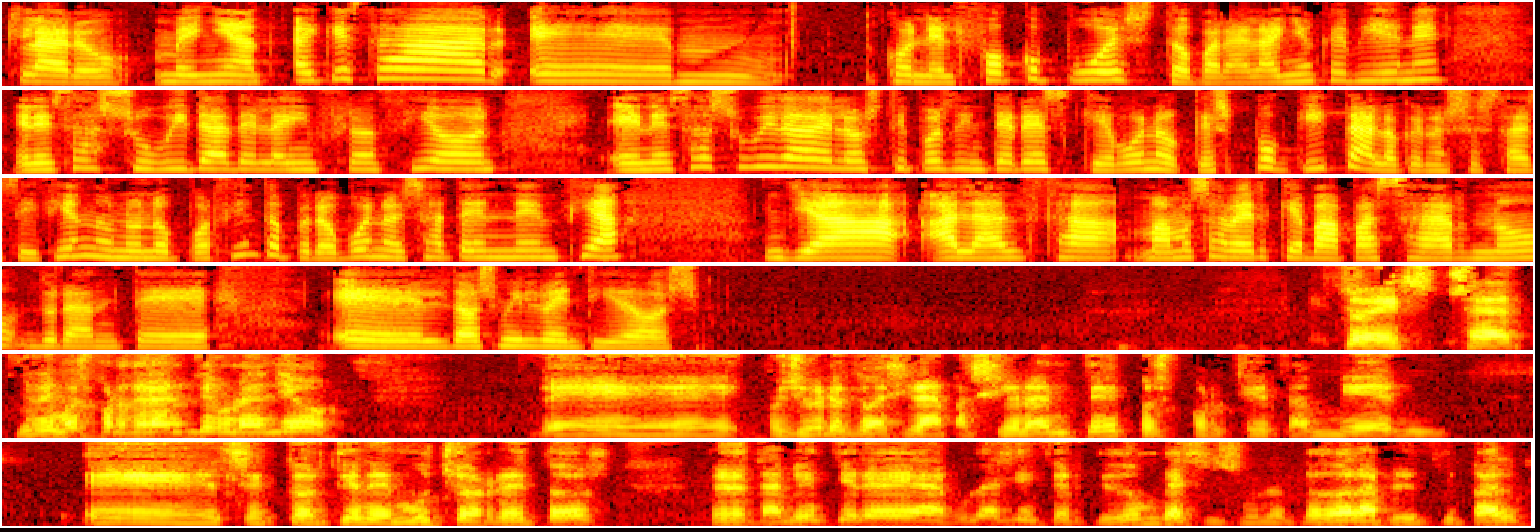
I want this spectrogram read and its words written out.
Claro, Beñat, hay que estar em, con el foco puesto para el año que viene en esa subida de la inflación, en esa subida de los tipos de interés, que bueno, que es poquita lo que nos estás diciendo, un 1%, pero bueno, esa tendencia ya al alza, vamos a ver qué va a pasar ¿no? durante el 2022. Eso es, o sea, tenemos por delante un año, de, pues yo creo que va a ser apasionante, pues porque también eh, el sector tiene muchos retos, pero también tiene algunas incertidumbres y sobre todo la principal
